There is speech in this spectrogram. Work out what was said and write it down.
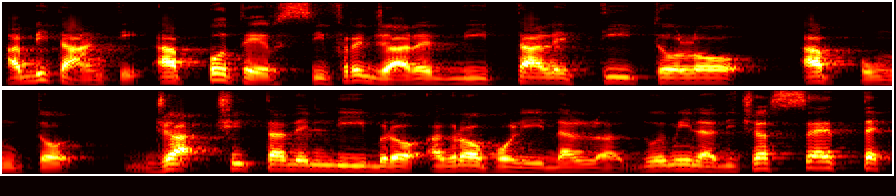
abitanti a potersi fregiare di tale titolo appunto già città del libro. Agropoli dal 2017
